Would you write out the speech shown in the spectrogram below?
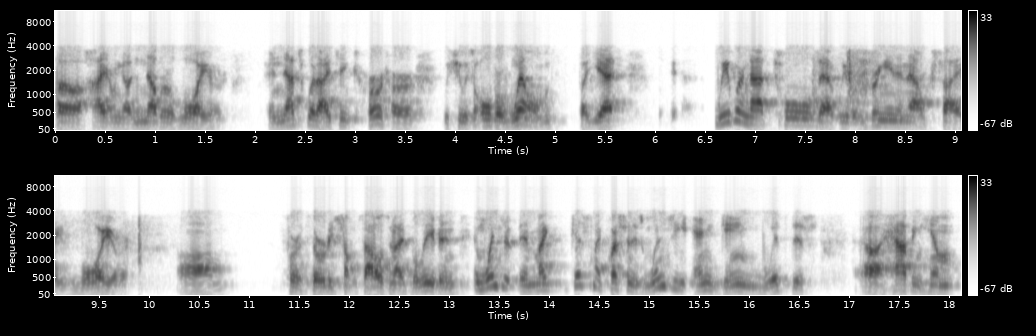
uh, hiring another lawyer. And that's what I think hurt her, she was overwhelmed, but yet we were not told that we were bringing an outside lawyer, um, for thirty-something thousand, I believe. And, and when's it, and my, guess my question is, when's the end game with this, uh, having him,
